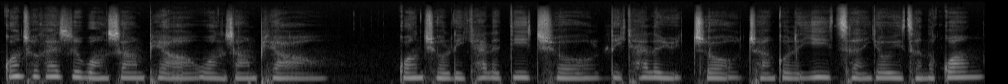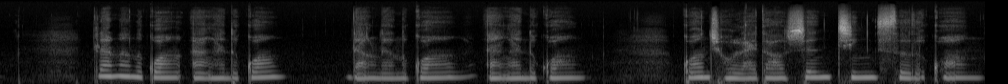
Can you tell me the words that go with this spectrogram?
光球开始往上飘，往上飘，光球离开了地球，离开了宇宙，穿过了一层又一层的光，亮亮的光，暗暗的光。亮亮的光，暗暗的光，光球来到深金色的光，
